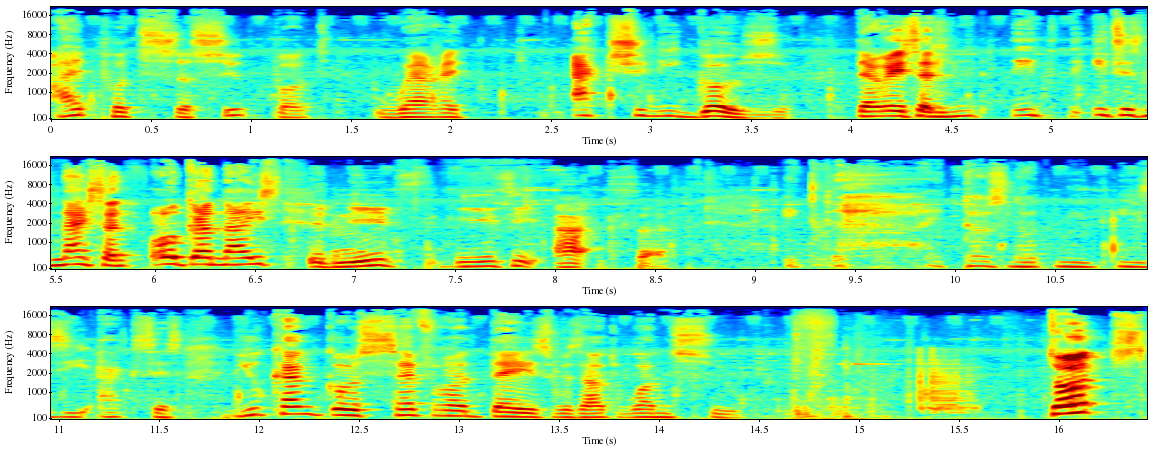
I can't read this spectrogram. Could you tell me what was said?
I put the soup pot where it actually goes. There is a. It, it is nice and organized. It needs easy access. It, it does not need easy access. You can go several days without one soup. Don't!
